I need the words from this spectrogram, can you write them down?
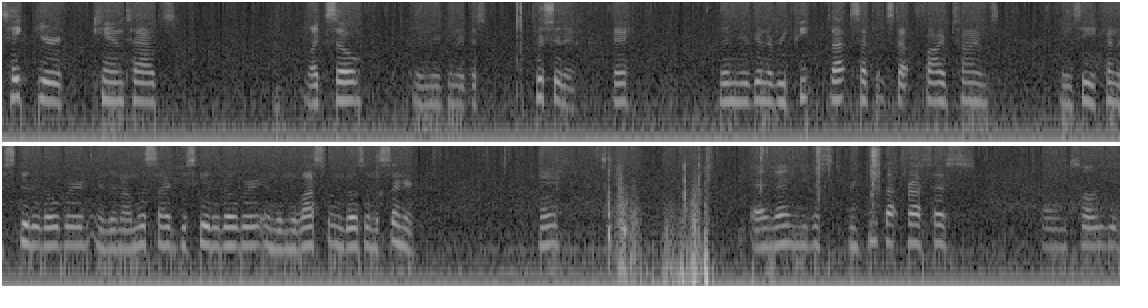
take your can tabs like so and you're gonna just push it in, okay? Then you're gonna repeat that second step five times and you see you kind of scoot it over and then on this side you scoot it over and then the last one goes in the center okay and then you just repeat that process until you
